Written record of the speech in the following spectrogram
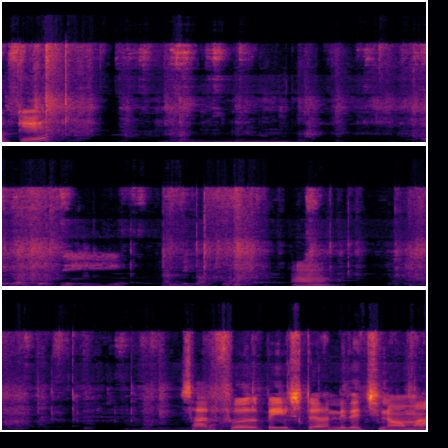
ఓకే. ఇది వచ్చేసి కందిపప్పు. సర్ఫ్ పేస్ట్ అన్నీ తెచ్చినావమ్మా?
